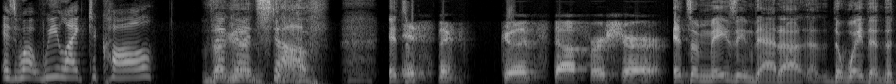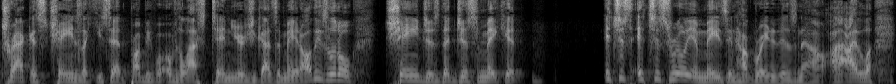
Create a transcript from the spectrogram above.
is what we like to call The, good, stuff. It's It's the good stuff for sure. it's amazing that uh, the way that the track has changed, like you said, probably over the last ten years, you guys have made all these little changes that just make it. It's just it's just really amazing how great it is now. I, I love.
